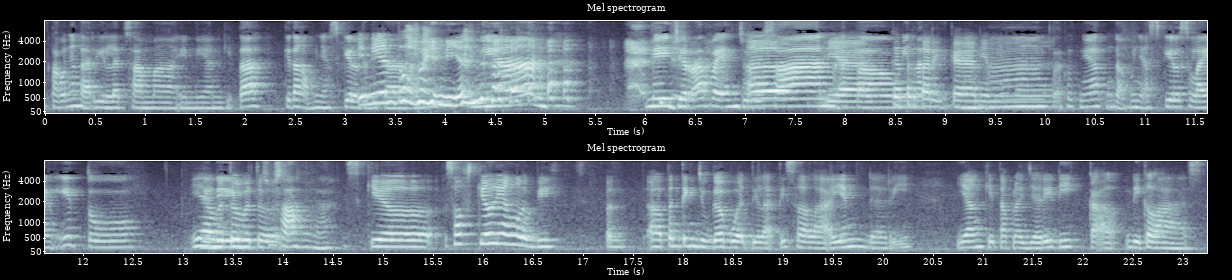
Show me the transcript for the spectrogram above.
takutnya nggak relate sama inian kita kita nggak punya skill Inian ketika- tuh apa inian? inian major apa ya jurusan Ah, iya, atau ketertarikan, ya, Hmm, minat. takutnya nggak punya skill selain itu Iya, Jadi betul-betul. susah ya. skill soft skill yang lebih pen- uh, penting juga buat dilatih selain dari yang kita pelajari di di kelas.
